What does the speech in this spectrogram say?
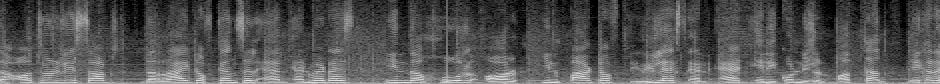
The authority serves the right of cancel and advertise in the whole or in part of relax and add any condition অর্থাৎ এখানে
